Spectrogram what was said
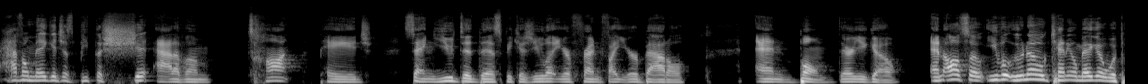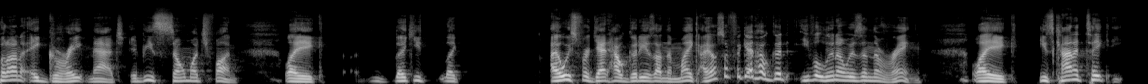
have Omega just beat the shit out of him, taunt Page, saying, You did this because you let your friend fight your battle and boom, there you go. And also, Evil Uno, Kenny Omega would put on a great match. It'd be so much fun. Like, like you, like, I always forget how good he is on the mic. I also forget how good Evil Uno is in the ring. Like, he's kind of take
